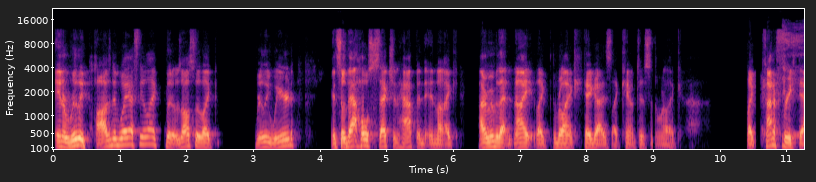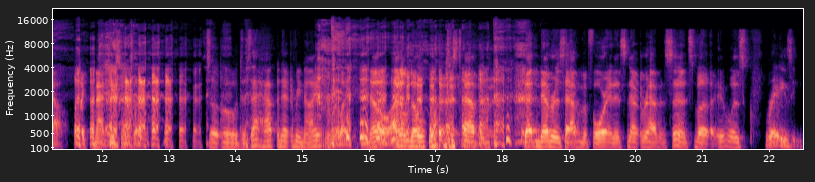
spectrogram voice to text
in a really positive way, I feel like, but it was also like really weird. And so that whole section happened and like I remember that night, like the Relient K guys like came up to us and were like like kind of freaked out. Like Matt Houston was like, So does that happen every night? And we're like, No, I don't know what just happened. That never has happened before and it's never happened since, but it was crazy.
